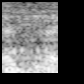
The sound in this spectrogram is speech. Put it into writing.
Das ist ja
